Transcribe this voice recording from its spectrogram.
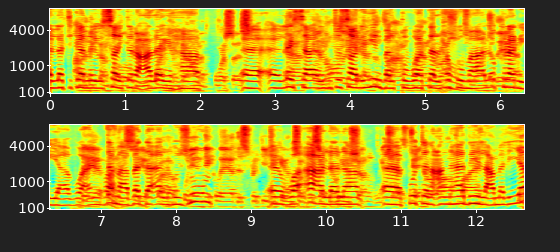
التي كان يسيطر عليها ليس الانفصاليين بل قوات الحكومة الأوكرانية. وعندما بدأ الهجوم وأعلن أعلن آه، بوتين عن هذه العملية.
